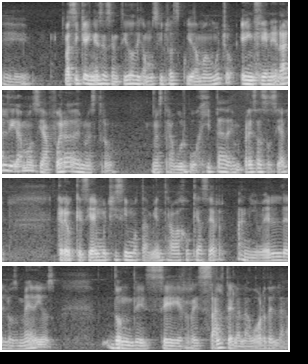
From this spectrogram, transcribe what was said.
Eh, así que en ese sentido, digamos, sí las cuidamos mucho. En general, digamos, y afuera de nuestro, nuestra burbujita de empresa social, creo que sí hay muchísimo también trabajo que hacer a nivel de los medios donde se resalte la labor de, la,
